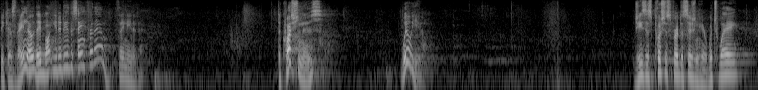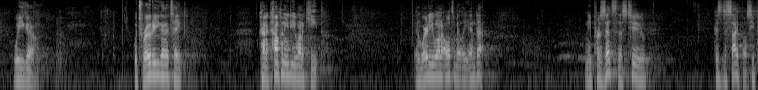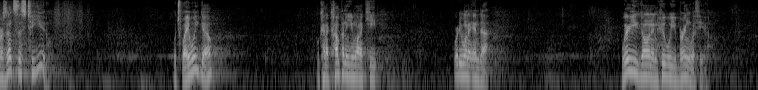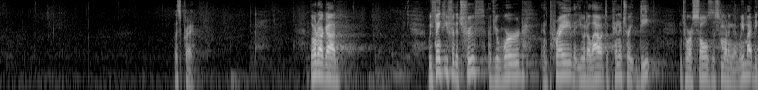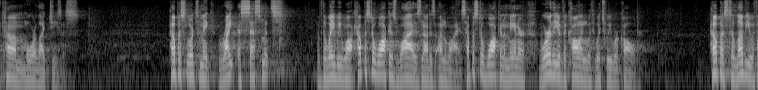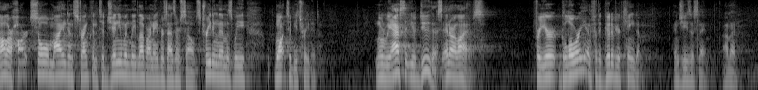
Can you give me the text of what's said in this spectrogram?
because they know they'd want you to do the same for them if they needed it. The question is will you? Jesus pushes for a decision here. Which way will you go? Which road are you going to take? What kind of company do you want to keep? And where do you want to ultimately end up? And he presents this to his disciples. He presents this to you. Which way will you go? What kind of company you want to keep? Where do you want to end up? Where are you going and who will you bring with you? Let's pray. Lord our God, We thank you for the truth of your word and pray that you would allow it to penetrate deep into our souls this morning, that we might become more like Jesus. Help us, Lord, to make right assessments of the way we walk. Help us to walk as wise, not as unwise. Help us to walk in a manner worthy of the calling with which we were called. Help us to love you with all our heart, soul, mind, and strength, and to genuinely love our neighbors as ourselves, treating them as we want to be treated. Lord, we ask that you do this in our lives for your glory and for the good of your kingdom. In Jesus' name, amen.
